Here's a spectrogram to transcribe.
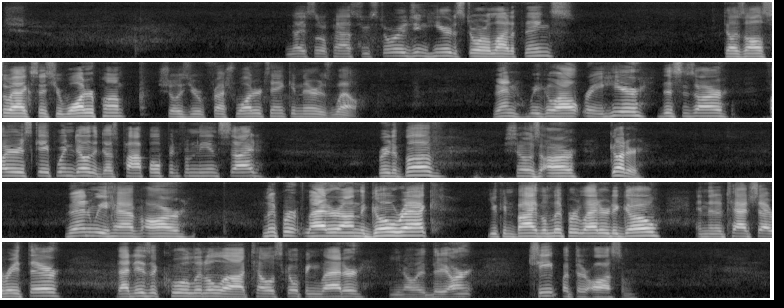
Nice little pass-through storage in here to store a lot of things. Does also access your water pump, shows your fresh water tank in there as well. Then we go out right here. This is our fire escape window that does pop open from the inside. Right above shows our gutter. Then we have our Lippert ladder on the go rack. You can buy the Lippert ladder to go and then attach that right there. That is a cool little uh, telescoping ladder. You know, they aren't cheap, but they're awesome.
